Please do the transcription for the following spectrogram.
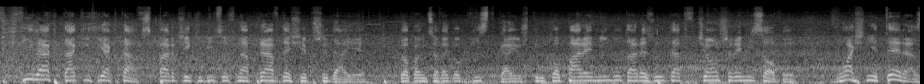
W chwilach takich jak ta wsparcie kibiców naprawdę się przydaje. Do końcowego gwizdka już tylko parę minut, a rezultat wciąż remisowy. Właśnie teraz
